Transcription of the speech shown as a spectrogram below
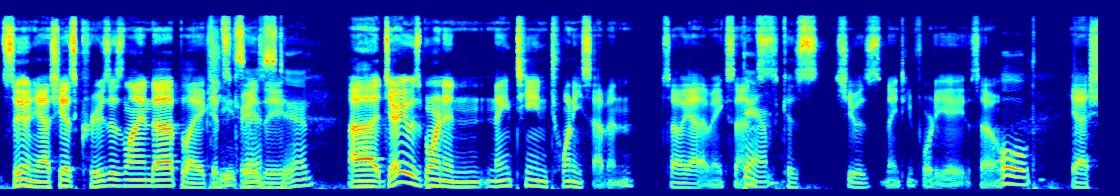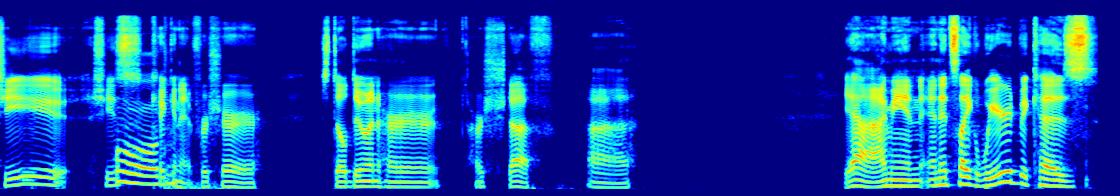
soon. Yeah, she has cruises lined up. Like it's Jesus, crazy. dude. Uh, Jerry was born in 1927. So yeah, that makes sense Damn. because she was 1948. So Old. yeah, she she's Old. kicking it for sure. Still doing her her stuff. Uh Yeah, I mean, and it's like weird because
